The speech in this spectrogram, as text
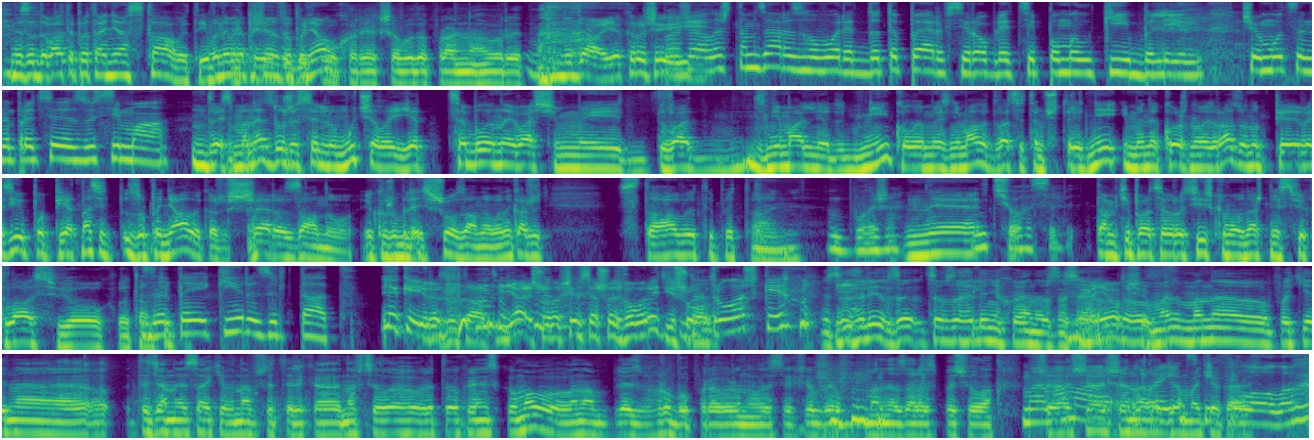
Не задавати питання, а ставити. І вони мене постійно зупиняв. кухар, якщо буду правильно говорити. Ну да, я коротше. Боже, але ж там зараз говорять, дотепер всі роблять ці помилки, блін. Чому це не працює з усіма? Ну, Дивись, мене дуже сильно мучило. Я, це були найважчі мої два знімальні дні, коли ми знімали 24 дні, і мене кожного разу ну, разів по 15 зупиняли, кажуть, ще раз заново. Я кажу, блядь, що заново? Вони кажуть, ставити питання. Боже, Не нічого собі. там, типу, це російською мовою, знаєш, не свікла, свьокла. Там, Зате типу, який результат? який результат? Я що навчився щось говорити, і що? Трошки. Взагалі, це взагалі ніхуя не означає. Мені Тобто, Мене, мене покійна Тетяна Ісаківна, вчителька, навчила говорити українською мовою, вона, блядь, в грубо перевернулася, якщо б мене зараз почула. Моя Що мама ще, ще на радіо український філолог.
